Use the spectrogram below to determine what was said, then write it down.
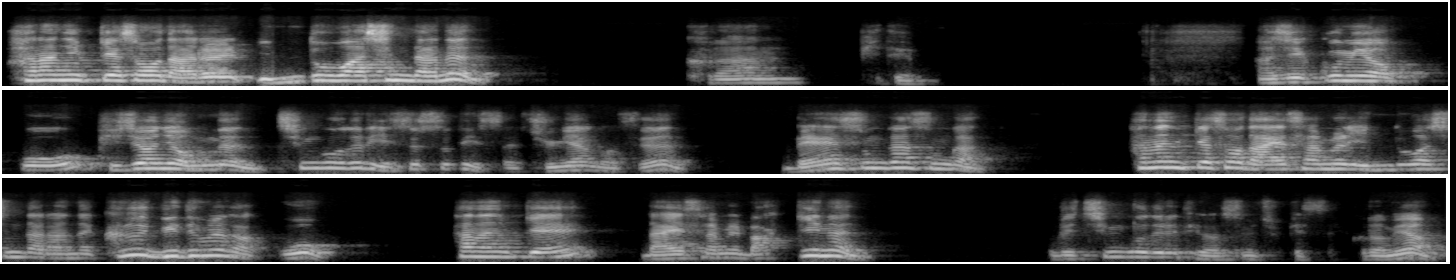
하나님께서 나를 인도하신다는 그러한 믿음. 아직 꿈이 없 고 비전이 없는 친구들이 있을 수도 있어요. 중요한 것은 매 순간순간 하나님께서 나의 삶을 인도하신다라는 그 믿음을 갖고 하나님께 나의 삶을 맡기는 우리 친구들이 되었으면 좋겠어요. 그러면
